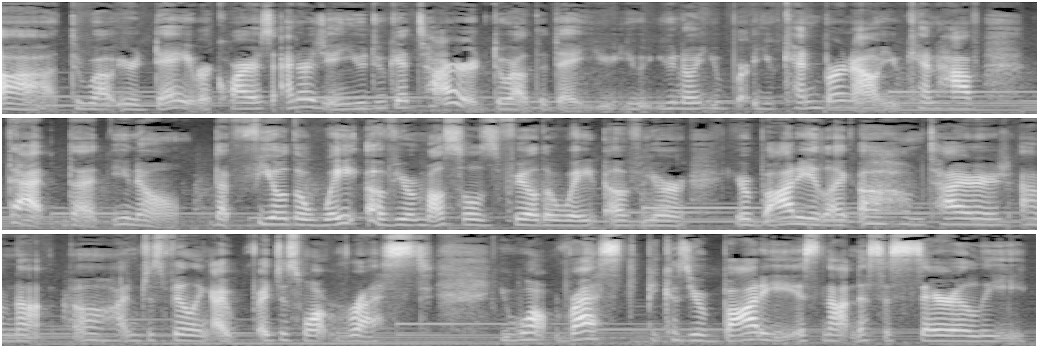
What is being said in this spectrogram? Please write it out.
uh, throughout your day requires energy, and you do get tired throughout the day. You you you know you you can burn out. You can have that that you know that feel the weight of your muscles, feel the weight of your your body. Like oh, I'm tired. I'm not. Oh, I'm just feeling. I I just want rest. You want rest because your body is not necessarily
